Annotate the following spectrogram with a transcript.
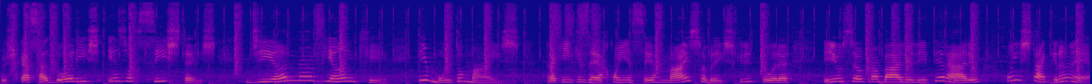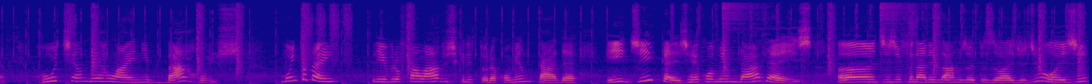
Os Caçadores Exorcistas, de Ana Bianchi e muito mais. Para quem quiser conhecer mais sobre a escritora e o seu trabalho literário, o Instagram é Ruth Barros. Muito bem, livro falado, escritora comentada e dicas recomendadas. Antes de finalizarmos o episódio de hoje,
